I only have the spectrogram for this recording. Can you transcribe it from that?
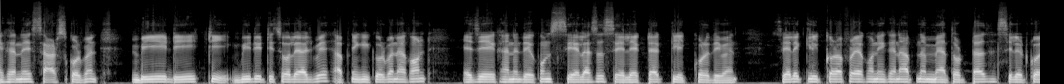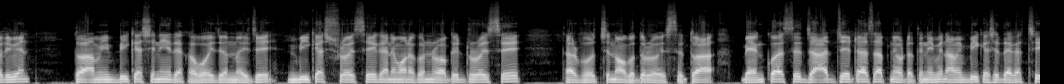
এখানে সার্চ করবেন বিডিটি বিডিটি চলে আসবে। আপনি কি করবেন এখন? এই যে এখানে দেখুন সেল আছে সেল একটা ক্লিক করে দিবেন। সেলে ক্লিক করার পর এখন এখানে আপনার মেথডটা সিলেক্ট করে দিবেন। তো আমি বিকাশে নিয়ে দেখাবো, এই জন্য এই যে বিকাশ রয়েছে, এখানে মনে করেন রকেট রয়েছে, তারপর হচ্ছে নগদও রয়েছে। তো ব্যাংকও আছে, যার যেটা আছে আপনি ওটাতে নেবেন। আমি বিকাশে দেখাচ্ছি,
